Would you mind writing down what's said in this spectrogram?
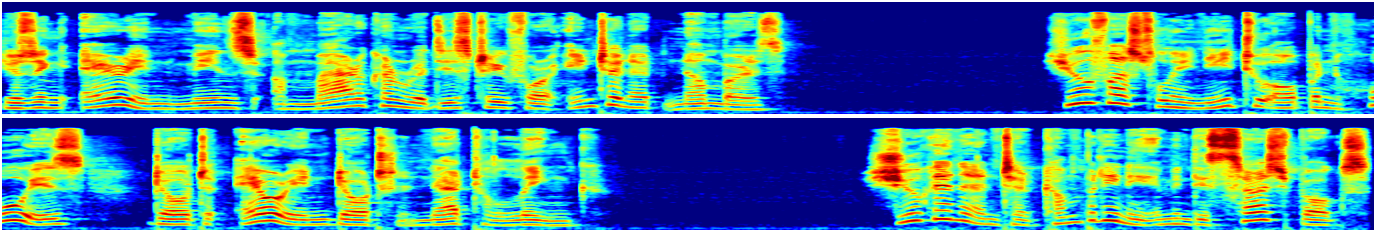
using ARIN means American Registry for Internet Numbers. You firstly need to open whois.arin.net link. You can enter company name in the search box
